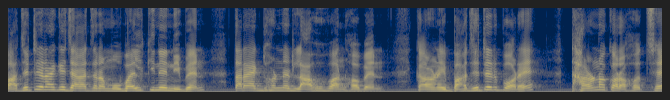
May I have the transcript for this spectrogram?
বাজেটের আগে যারা যারা মোবাইল কিনে নেবেন, তারা এক ধরনের লাভবান হবেন। কারণ এই বাজেটের পরে ধারণা করা হচ্ছে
